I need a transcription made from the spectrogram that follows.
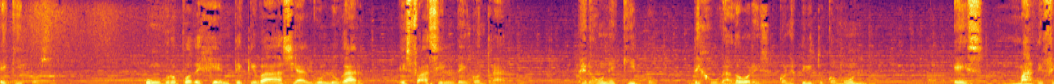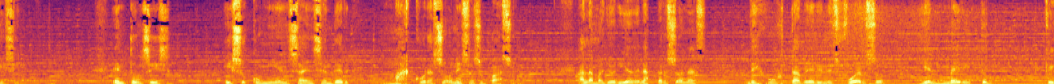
equipos. Un grupo de gente que va hacia algún lugar es fácil de encontrar, pero un equipo de jugadores con espíritu común es más difícil entonces eso comienza a encender más corazones a su paso. A la mayoría de las personas les gusta ver el esfuerzo y el mérito que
